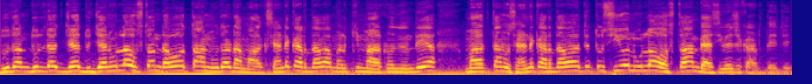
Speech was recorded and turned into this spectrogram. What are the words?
ਦੂਜਾ ਦੂਜਾ ਜਿਹੜਾ ਦੂਜਾ ਨੂਲਾ ਉਸਤਾ ਹੁੰਦਾ ਵਾ, ਉਹ ਤੁਹਾਨੂੰ ਤੁਹਾਡਾ ਮਾਲਕ ਸੈਂਡ ਕਰਦਾ ਵਾ ਮਲਕੀ ਮਾਲਕ ਨੂੰ ਦਿੰਦੇ ਆ, ਮਾਲਕ ਤੁਹਾਨੂੰ ਸੈਂਡ ਕਰਦਾ ਵਾ ਤੇ ਤੁਸੀਂ ਉਹ ਨੂਲਾ ਉਸਤਾ ਅੰਬੈਸੀ ਵਿੱਚ ਕੱਢਦੇ ਜੇ।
